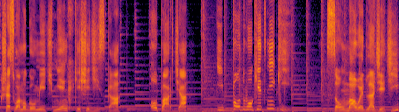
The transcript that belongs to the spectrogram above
Krzesła mogą mieć miękkie siedziska, oparcia i podłokietniki. Są małe dla dzieci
